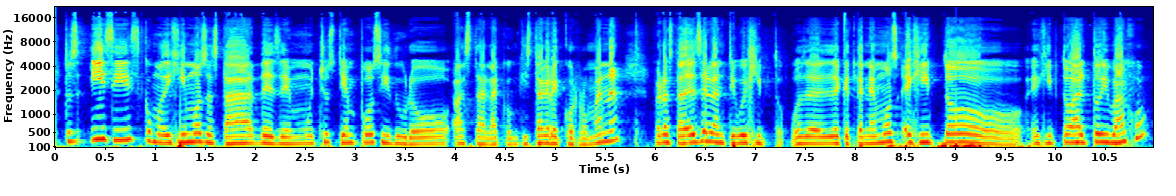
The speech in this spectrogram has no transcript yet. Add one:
Entonces, Isis, como dijimos, está desde muchos tiempos y duró hasta la conquista grecorromana, pero está desde el antiguo Egipto, o sea, desde que tenemos Egipto, Egipto alto y bajo,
